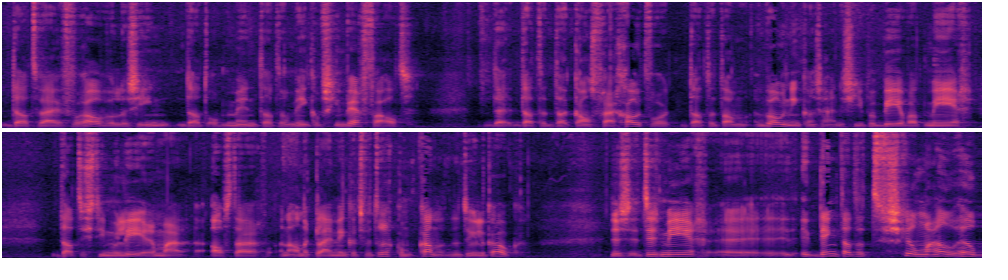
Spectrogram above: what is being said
dat wij vooral willen zien dat op het moment dat een winkel misschien wegvalt, dat de, kans vrij groot wordt dat het dan een woning kan zijn. Dus je probeert wat meer dat te stimuleren, maar als daar een ander klein winkeltje weer terugkomt, kan het natuurlijk ook. Dus het is meer, uh, ik denk dat het verschil maar heel, heel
